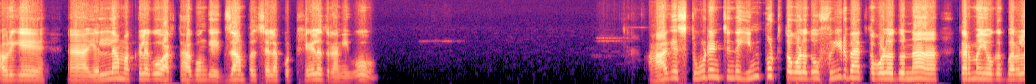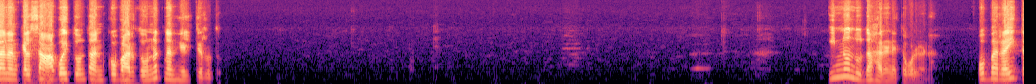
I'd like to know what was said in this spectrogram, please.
ಅವರಿಗೆ ಎಲ್ಲ ಮಕ್ಕಳಿಗೂ ಅರ್ಥ ಆಗೋಂಗೆ ಎಕ್ಸಾಂಪಲ್ಸ್ ಎಲ್ಲ ಕೊಟ್ಟು ಹೇಳಿದ್ರ ನೀವು? ಹಾಗೆ ಸ್ಟೂಡೆಂಟ್ಸ್ ಇಂದ ಇನ್ಪುಟ್ ತಗೊಳ್ಳೋದು ಫೀಡ್ಬ್ಯಾಕ್ ತಗೊಳ್ಳೋದನ್ನ ಕರ್ಮಯೋಗಕ್ಕೆ ಬರಲ್ಲ ನನ್ನ ಕೆಲಸ ಆಗೋಯ್ತು ಅಂತ ಅನ್ಕೋಬಾರ್ದು ಅನ್ನಕ್ ನಾನು ಹೇಳ್ತಿರೋದು. ಇನ್ನೊಂದು ಉದಾಹರಣೆ ತಗೊಳ್ಳೋಣ. ಒಬ್ಬ ರೈತ,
